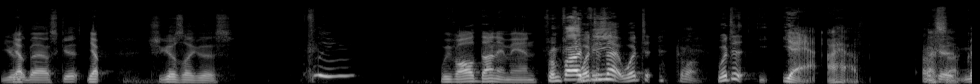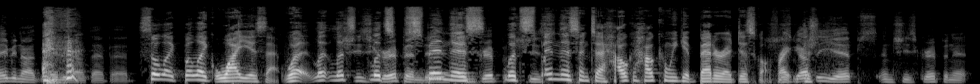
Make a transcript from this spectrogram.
you're Yep. the basket. Yep. She goes like this. Fling. We've all done it, man. From five what feet? does that? What? do- Come on. What? Do, yeah, I have. Okay, maybe not. Maybe not that bad. So like, but like, why is that? What? Let, let's She's let's gripping, spin dude. this. Let's She's- spin this into how how can we get better at disc golf? She's right? got Just- the yips and she's gripping it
